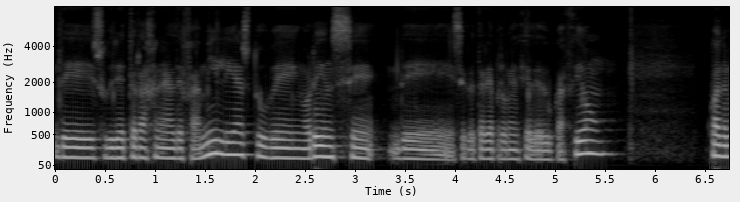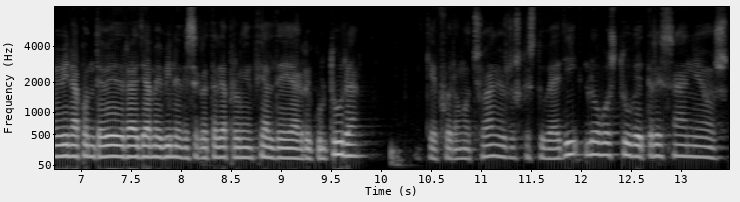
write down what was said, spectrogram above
de su directora general de familia, estuve en Orense de secretaria provincial de educación, Cuando me vine a Pontevedra ya me vine de secretaria provincial de Agricultura, que fueron ocho años los que estuve allí. Luego estuve tres años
